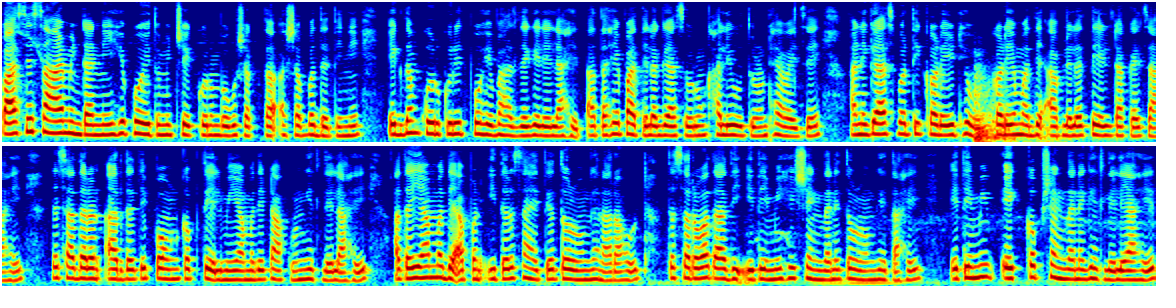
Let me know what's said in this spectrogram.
पाच ते सहा मिनिटांनी हे पोहे तुम्ही चेक करून बघू शकता अशा पद्धतीने. एकदम कुरकुरीत पोहे भाजले गेलेले आहेत. आता हे पातेलं गॅसवरून खाली उतरून ठेवायचे आणि गॅसवरती कढई ठेवून कढईमध्ये आपल्याला तेल टाकायचं आहे. तर साधारण अर्धा ते पाऊण कप तेल मी यामध्ये टाकून घेतलेलं आहे. आता यामध्ये आपण इतर साहित्य तळून घेणार आहोत. तर सर्वात आधी इथे मी हे शेंगदाणे तळून घेत आहे. येथे मी एक कप शेंगदाणे घेतलेले आहेत.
